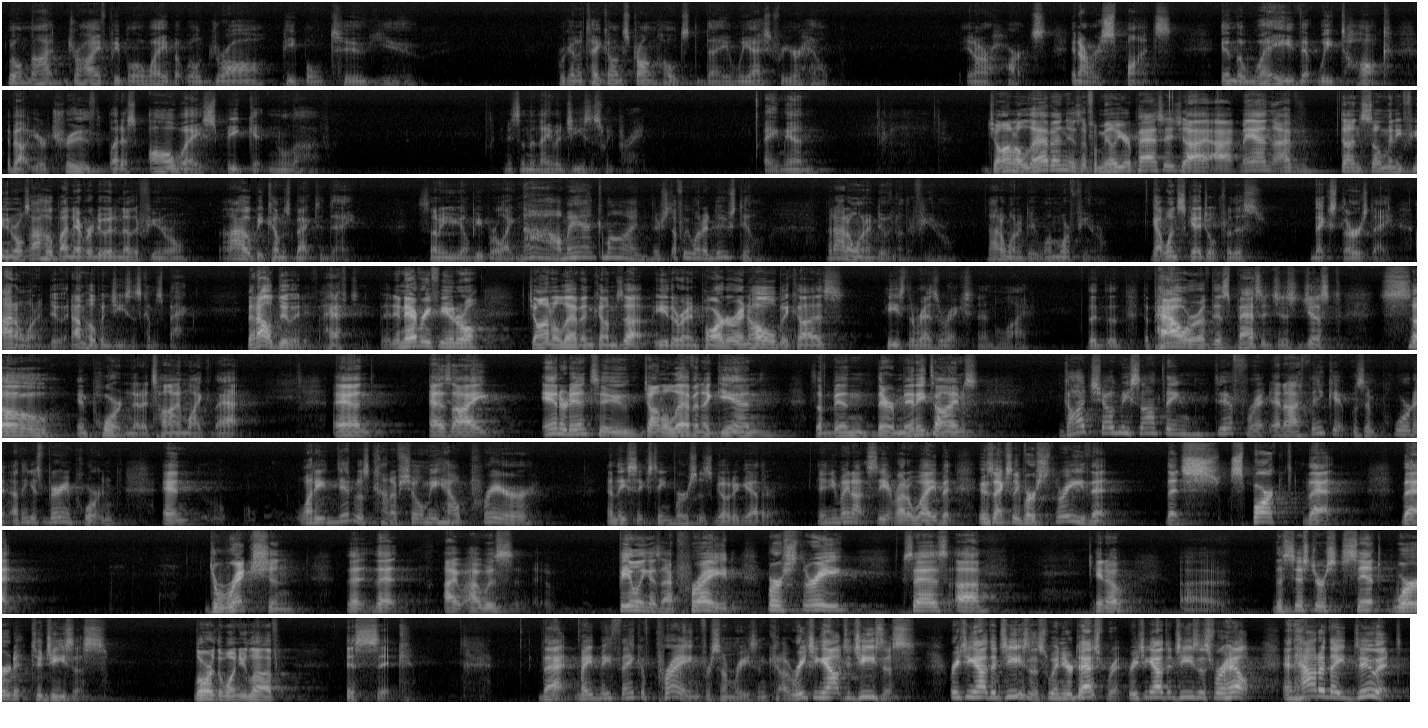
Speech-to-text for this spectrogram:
will not drive people away, but will draw people to you. We're going to take on strongholds today, and we ask for your help in our hearts, in our response, in the way that we talk about your truth. Let us always speak it in love. And it's in the name of Jesus we pray. Amen. John 11 is a familiar passage. I, I, man, I've done so many funerals. I hope I never do it another funeral. I hope he comes back today. Some of you young people are like, no, man, come on. There's stuff we want to do still. But I don't want to do another funeral. I don't want to do one more funeral. Got one scheduled for this next Thursday. I don't want to do it. I'm hoping Jesus comes back. But I'll do it if I have to. But in every funeral, John 11 comes up, either in part or in whole, because he's the resurrection and the life. The, the, the power of this passage is just so important at a time like that. And as I entered into John 11 again, as I've been there many times, God showed me something different, and I think it was important. I think it's very important. And what he did was kind of show me how prayer and these 16 verses go together. And you may not see it right away, but it was actually verse 3 that, that sparked that, that direction that, that I, I was feeling as I prayed. Verse 3 says, uh, you know, uh, the sisters sent word to Jesus Lord, the one you love is sick. That made me think of praying for some reason, reaching out to Jesus, reaching out to Jesus when you're desperate, reaching out to Jesus for help. And how do they do it?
